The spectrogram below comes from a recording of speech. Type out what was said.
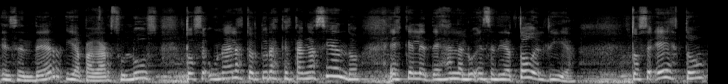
encender y apagar su luz. Entonces, una de las torturas que están haciendo es que les dejan la luz encendida todo el día. Entonces, esto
